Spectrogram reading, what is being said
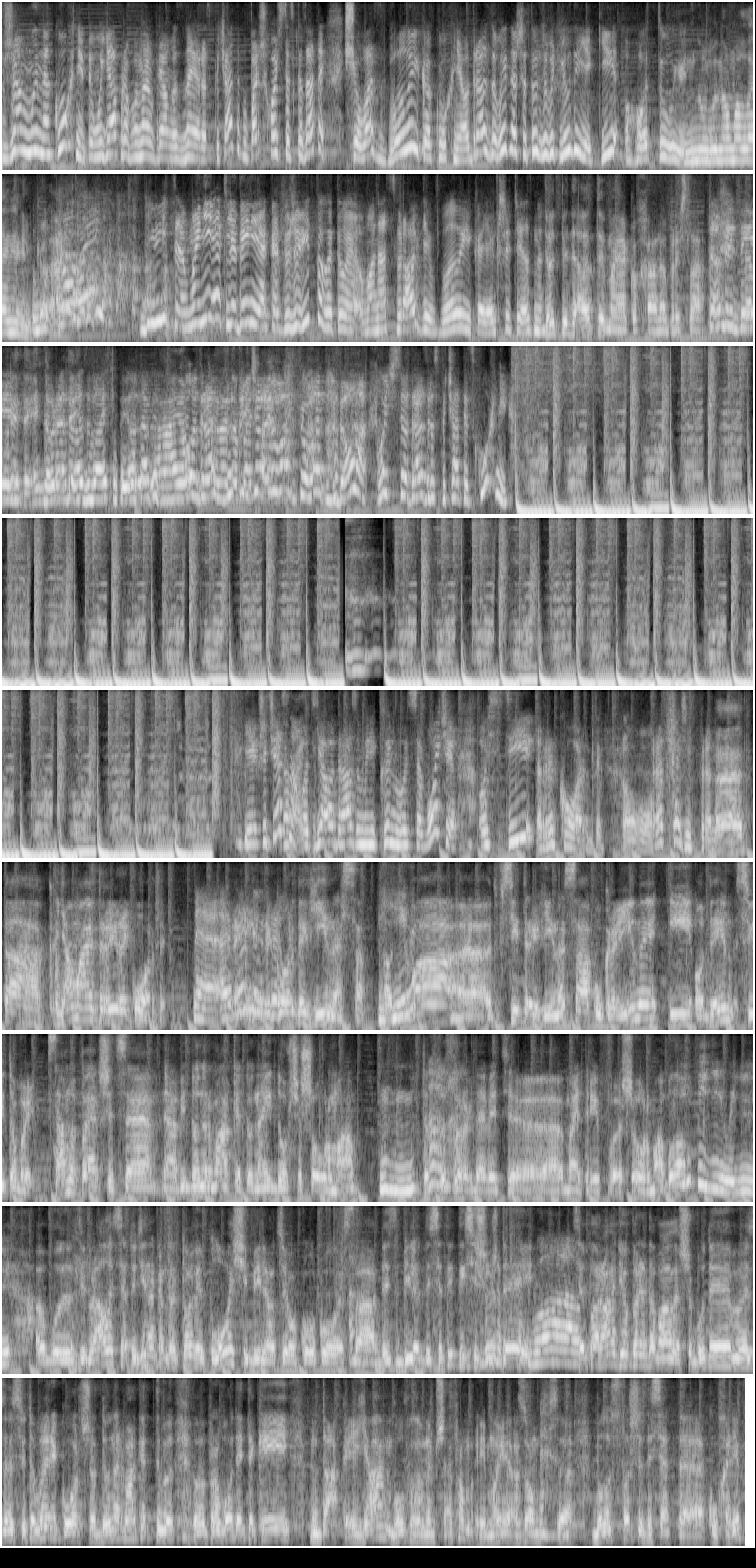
Вже ми на кухні, тому я пропоную прямо з неї розпочати. По-перше, хочеться сказати, що у вас велика кухня. Одразу видно, що тут живуть люди, які готують. Ну вона маленька. Маленька. Дивіться, мені як людині, яка дуже рідко готує, вона справді велика, якщо чесно. Тут піде, а ти моя кохана прийшла. Добрий день. Добрий день, добрий Рада вас бачити. Я Отак от одразу зустрічаю вас у вас вдома. Хочеться одразу розпочати з кухні. І якщо чесно, Давайте. от я одразу мені кинулися в очі ось ці рекорди. Ого. Розкажіть про них. Е, так, я маю три рекорди. Е, Три Рекорди України. рекорди Гіннеса. Гіннес? Два, е, всі три Гіннеса України і один світовий. Саме перший це е, від Донор Маркету найдовша шаурма. Угу. Та 149 е, метрів шаурма була. Скільки їли її? Е, Зібралися тоді на контрактовій площі біля цього ко- колеса, десь біля 10 тисяч Дуже людей. Вау! Це по радіо передавали, що буде е, світовий рекорд, що Донор Маркет е, проводить такий. Так, і я був головним шефом, і ми разом з було 160 е, кухарів.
